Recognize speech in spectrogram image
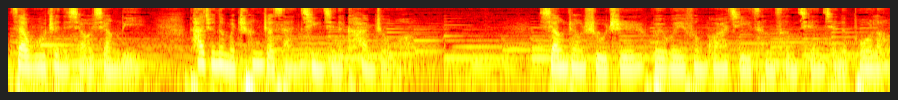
在乌镇的小巷里，他就那么撑着伞，静静地看着我。香樟树枝被微风刮起一层层浅浅的波浪，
